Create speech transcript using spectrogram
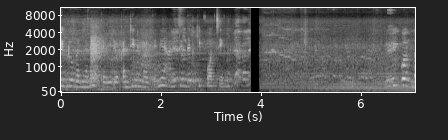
ಇಬ್ಬರು ಬಂದಮೇಲೆ ಮತ್ತೆ ವಿಡಿಯೋ ಕಂಟಿನ್ಯೂ ಮಾಡ್ತೀನಿ ಅಂಟಿಲ್ ದಟ್ ಕೀಪ್ ವಾಚಿಂಗ್ ಬಂದ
